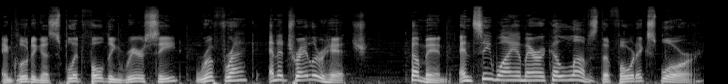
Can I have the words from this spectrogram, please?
including a split folding rear seat, roof rack, and a trailer hitch. Come in and see why America loves the Ford Explorer.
